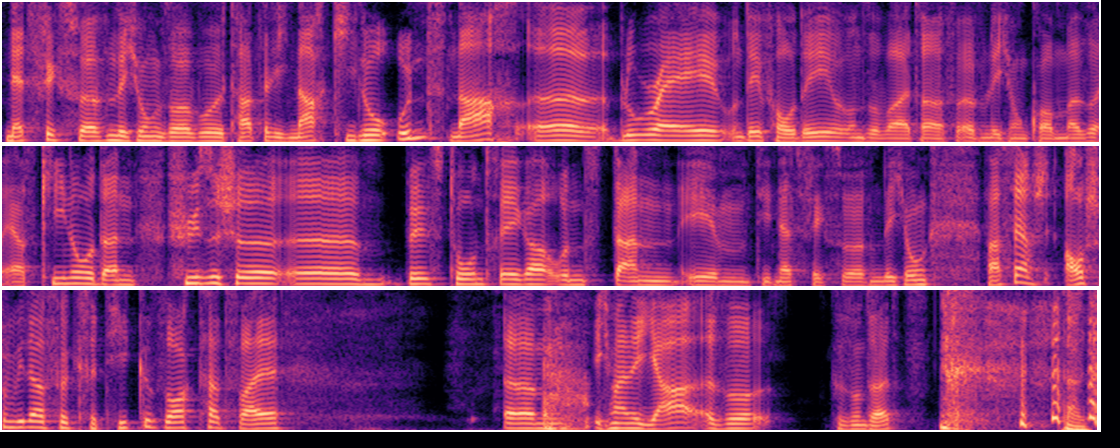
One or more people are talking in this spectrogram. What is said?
Netflix-Veröffentlichung soll wohl tatsächlich nach Kino und nach äh, Blu-ray und DVD und so weiter Veröffentlichung kommen. Also erst Kino, dann physische äh, Bildtonträger und dann eben die Netflix-Veröffentlichung. Was ja auch schon wieder für Kritik gesorgt hat, weil ähm, ich meine, ja, also Gesundheit. Danke.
